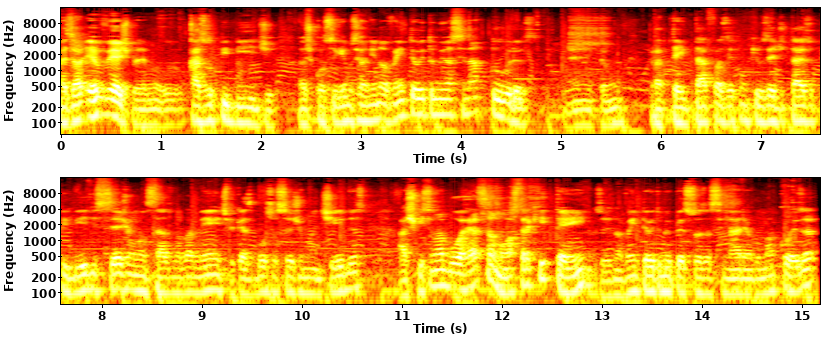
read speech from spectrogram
Mas eu, eu vejo, por exemplo, o caso do PIBID, nós conseguimos reunir 98 mil assinaturas. né? Então, para tentar fazer com que os editais do PIBID sejam lançados novamente, que as bolsas sejam mantidas. Acho que isso é uma boa reação. Mostra que tem, ou seja, 98 mil pessoas assinarem alguma coisa,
